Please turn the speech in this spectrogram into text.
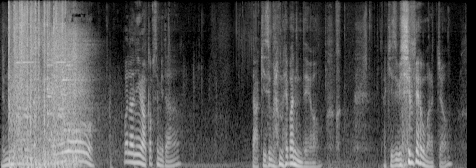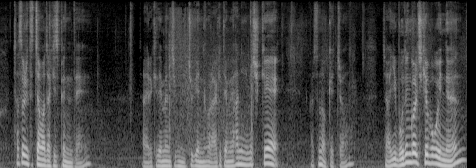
능선 쿠바나님 아깝습니다. 자 기습을 한번 해봤는데요. 자 기습이 실패하고 말았죠. 차 소리 듣자마자 기습했는데 자 이렇게 되면 지금 이쪽에 있는 걸 알기 때문에 한이님이 쉽게 갈 수는 없겠죠. 자 이 모든 걸 지켜보고 있는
